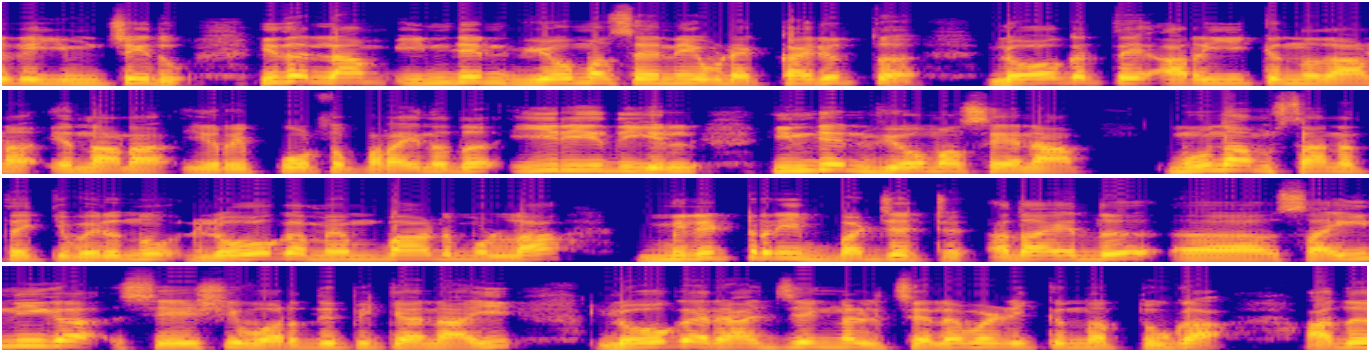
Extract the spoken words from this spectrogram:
വെടിവെച്ചിടുകയും ചെയ്തു. ഇതെല്ലാം ഇന്ത്യൻ വ്യോമസേനയുടെ കരുത്ത് ലോകത്തെ അറിയിക്കുന്നതാണ് എന്നാണ് ഈ റിപ്പോർട്ട് പറയുന്നത്. ഈ രീതിയിൽ ഇന്ത്യൻ വ്യോമസേന മൂന്നാം സ്ഥാനത്തേക്ക് വരുന്നു. ലോകമെമ്പാടുമുള്ള മിലിറ്ററി ബഡ്ജറ്റ് അതായത് സൈനിക ശേഷി വർദ്ധിപ്പിക്കാനായി ലോക രാജ്യങ്ങൾ ചെലവഴിക്കുന്ന തുക അത്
